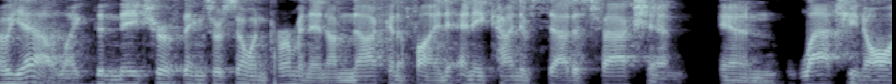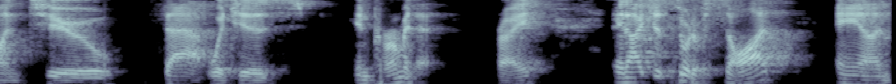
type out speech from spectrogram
oh yeah, like the nature of things are so impermanent. I'm not going to find any kind of satisfaction in latching on to that which is impermanent, right? And I just sort of saw it and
